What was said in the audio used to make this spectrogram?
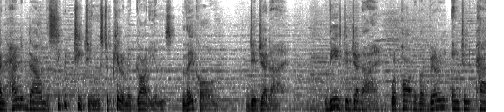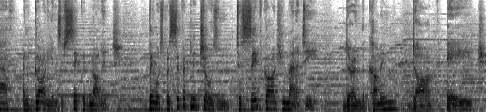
and handed down the secret teachings to pyramid guardians they called Djedi. These Jedi were part of a very ancient path and guardians of sacred knowledge. They were specifically chosen to safeguard humanity during the coming Dark Age.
